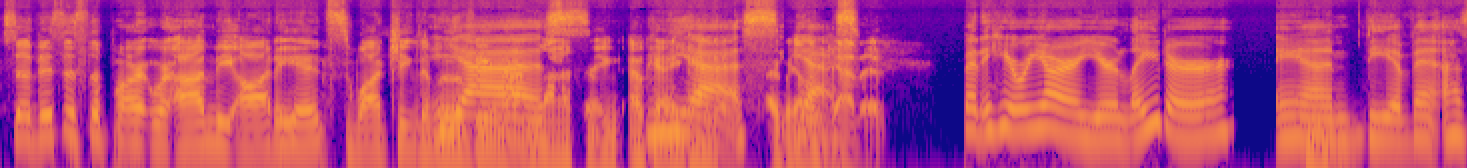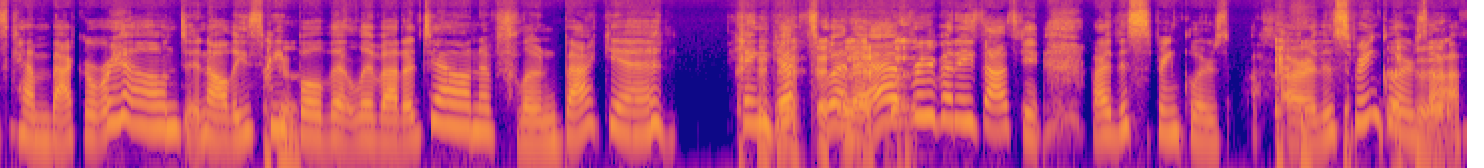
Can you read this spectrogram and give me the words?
So this is the part where I'm the audience watching the movie and I'm laughing. Okay, I Yes, get it. I really yes. get it. But here we are a year later, and the event has come back around, and all these people that live out of town have flown back in. And guess what? Everybody's asking, are the sprinklers off? Are the sprinklers off?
